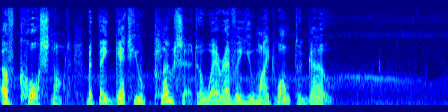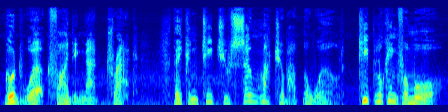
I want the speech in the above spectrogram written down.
Of course not, but they get you closer to wherever you might want to go. Good work finding that track. They can teach you so much about the world. Keep looking for more.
